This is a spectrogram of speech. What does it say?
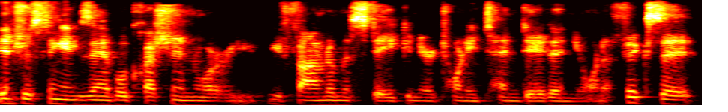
interesting example question where you, you found a mistake in your 2010 data and you want to fix it,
